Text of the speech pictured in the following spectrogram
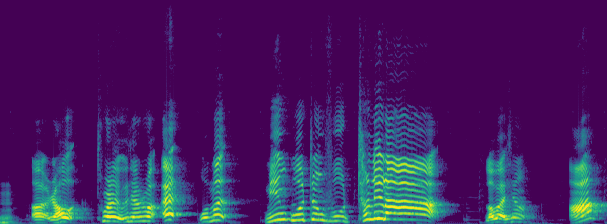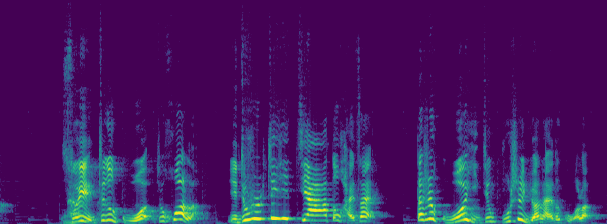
嗯。啊，然后突然有一天说，哎，我们民国政府成立啦，老百姓啊，所以这个国就换了，也就是这些家都还在，但是国已经不是原来的国了，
